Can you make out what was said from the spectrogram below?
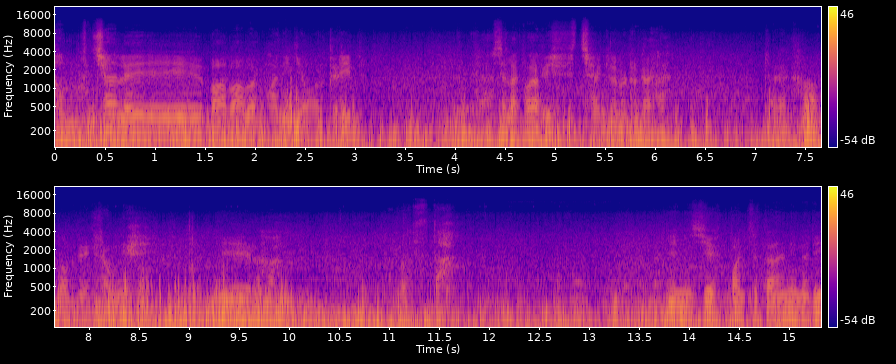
हम चले बाबा बर्फानी के और करीब। यहाँ से लगभग अभी छः किलोमीटर का है। ट्रैक आप लोग देख रहे होंगे। ये रहा रास्ता। ये नीचे पंचतरणी नदी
